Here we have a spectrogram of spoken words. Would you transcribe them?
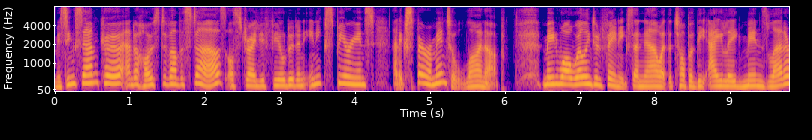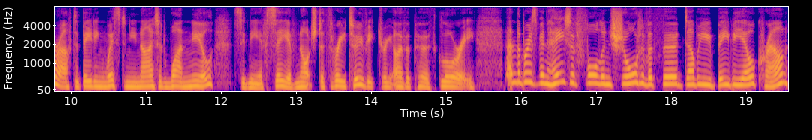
Missing Sam Kerr and a host of other stars, Australia fielded an inexperienced and experimental lineup. Meanwhile, Wellington Phoenix are now at the top of the A League men's ladder after beating Western United 1 0. Sydney FC have notched a 3 2 victory over Perth Glory. And the Brisbane Heat have fallen short of a third WBBL crown,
